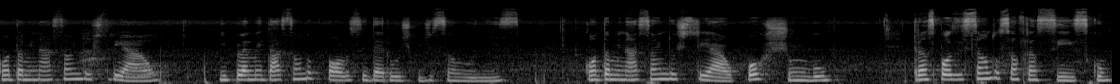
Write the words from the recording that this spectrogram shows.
contaminação industrial, implementação do polo siderúrgico de São Luís, contaminação industrial por chumbo, transposição do São Francisco,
